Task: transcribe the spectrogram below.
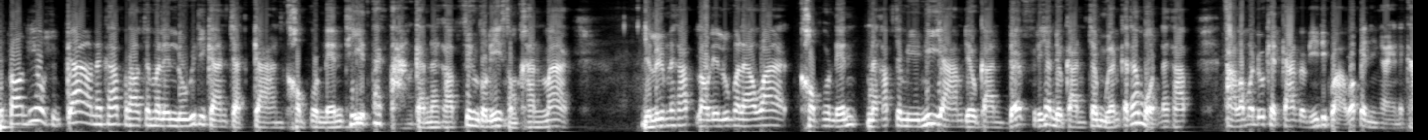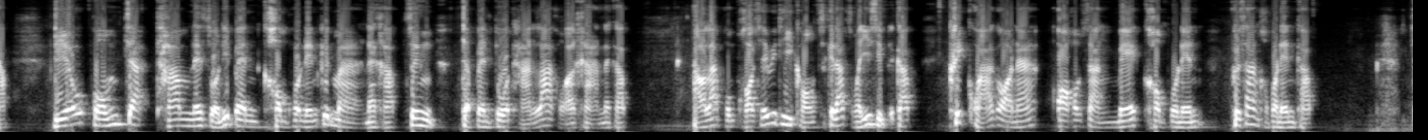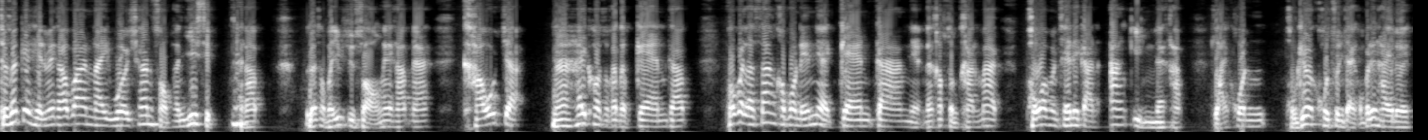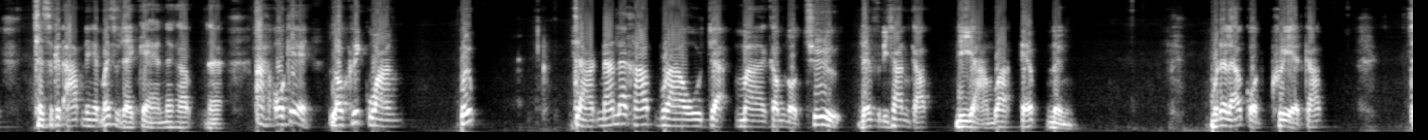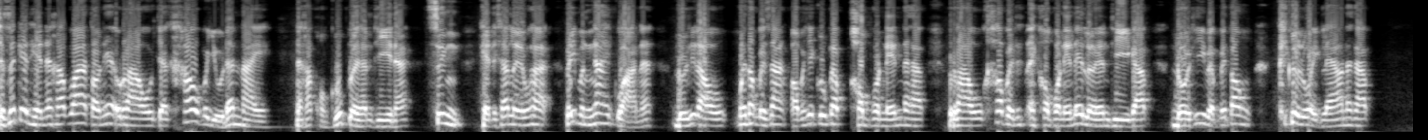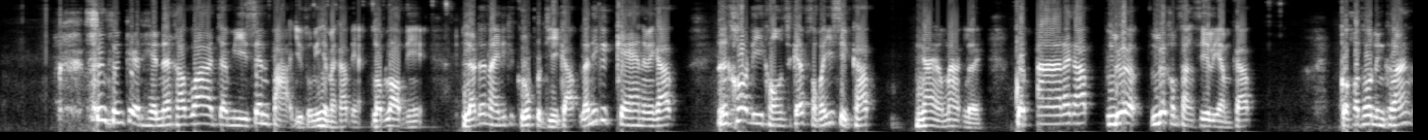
ในตอนที่ 69 นะครับ เราจะมาเรียนรู้วิธีการจัดการคอมโพเนนต์ที่แตกต่างกันนะครับ ซึ่งตัวนี้สำคัญมาก อย่าลืมนะครับ เราเรียนรู้มาแล้วว่าคอมโพเนนต์นะครับจะมีนิยามเดียวกัน definition เดียวกันจะเหมือนกันทั้งหมดนะครับอะเรามาดูเหตุการณ์แบบนี้ดีกว่าว่าเป็นยังไงนะครับ เดี๋ยวผมจะทำในส่วนที่เป็นคอมโพเนนต์ขึ้นมานะครับ ซึ่งจะเป็นตัวฐานรากของอาคารนะครับ เอาละผมขอใช้วิธีของ SketchUp 2020 นะครับ คลิกขวาก่อนนะ ออกคำสั่ง make component เพื่อสร้าง component ครับ จะสังเกตเห็นไหมครับว่าในเวอร์ชัน2020 นะครับ และ 2022 เนี่ยครับนะเขาจะนะให้ความสำคัญกับแกนครับ เพราะเวลาสร้างคอมโพเนนต์เนี่ยแกนกลางเนี่ยนะครับสำคัญมาก เพราะว่ามันใช้ในการอ้างอิงนะครับ หลายคนผมคิดว่าคนส่วนใหญ่ของประเทศไทยเลยใช้ SketchUp เนี่ยไม่สนใจแกนนะครับนะอะโอเค เราคลิกวางปุ๊บจากนั้นนะครับเราจะมากำหนดชื่อ definition ครับนิยามว่า f1 เมื่อได้แล้วกด create ครับ จะสังเกตเห็นนะครับว่าตอนนี้เราจะเข้าไปอยู่ด้านในนะครับของกรุ๊ปเลยทันทีนะ ซึ่งเห็นได้ชัดเลยว่าเฮ้ยมันง่ายกว่านะ โดยที่เราไม่ต้องไปสร้างเอาไม่ใช่กรุ๊ปครับคอมโพเนนต์นะครับ เราเข้าไปในคอมโพเนนต์ได้เลยทันทีครับ โดยที่แบบไม่ต้องคลิกรัวๆอีกแล้วนะครับ ซึ่งสังเกตเห็นนะครับว่าจะมีเส้นปะอยู่ตรงนี้เห็นไหมครับเนี่ยรอบๆนี้ แล้วด้านในนี่คือกรุ๊ปทันทีครับ และนี่คือแกนเห็นไหมครับนั่นข้อดีของ Sketch 2020 ครับ ง่ายมากๆเลย กด R นะครับ เลือกเลือกคำสั่งสี่เหลี่ยมครับ กด Ctrl หนึ่งครั้ง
